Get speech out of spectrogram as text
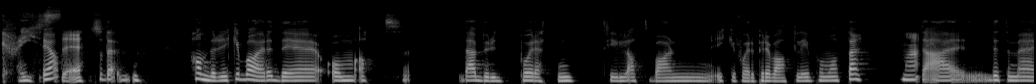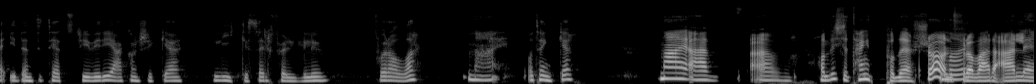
crazy. Ja. så det handler ikke bare det om at det er brudd på retten til at barn ikke får et privatliv, på en måte. Det er, dette med identitetstyveri er kanskje ikke like selvfølgelig for alle Nei. å tenke. Nei, jeg, jeg hadde ikke tenkt på det sjøl, for å være ærlig.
